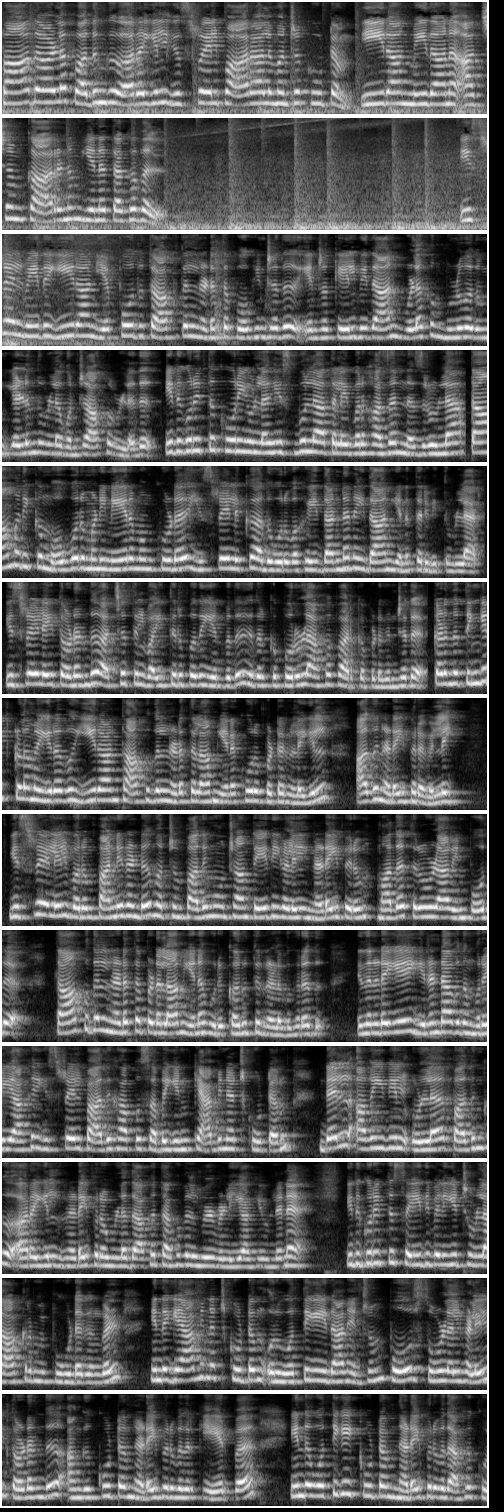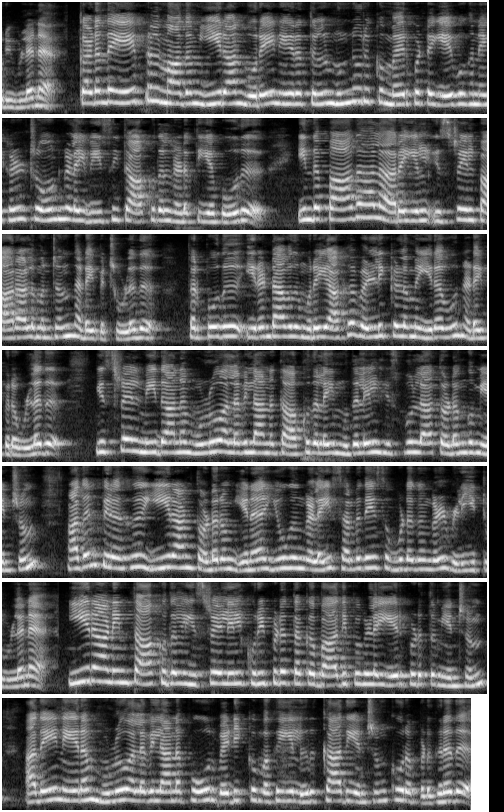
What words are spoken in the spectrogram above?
பாதாள பதுங்கு அறையில் இஸ்ரேல் பாராளுமன்ற கூட்டம். ஈரான் மீதான அச்சம் காரணம் என தகவல். இஸ்ரேல் மீது ஈரான் எப்போது தாக்குதல் நடத்தப் போகின்றது என்ற கேள்விதான் உலகம் முழுவதும் எழுந்துள்ள ஒன்றாக உள்ளது. இதுகுறித்து கூறியுள்ள ஹிஸ்புல்லா தலைவர் ஹசன் நஸ்ருல்லா தாமதிக்கும் ஒவ்வொரு மணி நேரமும் கூட இஸ்ரேலுக்கு அது ஒரு வகை தண்டனை தான் என தெரிவித்துள்ளார். இஸ்ரேலை தொடர்ந்து அச்சத்தில் வைத்திருப்பது என்பது இதற்கு பொருளாக பார்க்கப்படுகின்றது. கடந்த திங்கட்கிழமை இரவு ஈரான் தாக்குதல் நடத்தலாம் என கூறப்பட்ட நிலையில் அது நடைபெறவில்லை. இஸ்ரேலில் வரும் பன்னிரண்டு மற்றும் பதிமூன்றாம் தேதிகளில் நடைபெறும் மத திருவிழாவின் போது தாக்குதல் நடத்தப்படலாம் என ஒரு கருத்து நிலவுகிறது. இதனிடையே இரண்டாவது முறையாக இஸ்ரேல் பாதுகாப்பு சபையின் கேபினட் கூட்டம் டெல் அவீவில் உள்ள பதுங்கு அறையில் நடைபெறவுள்ளதாக தகவல்கள் வெளியாகியுள்ளன. இதுகுறித்து செய்தி வெளியிட்டுள்ள ஆக்கிரமிப்பு ஊடகங்கள் இந்த கேபினட் கூட்டம் ஒரு ஒத்திகைதான் என்றும் போர் சூழல்களில் தொடர்ந்து அங்கு கூட்டம் நடைபெறுவதற்கு ஏற்ப இந்த ஒத்திகை கூட்டம் நடைபெறுவதாக கூறியுள்ளன. கடந்த ஏப்ரல் மாதம் ஈரான் ஒரே நேரத்தில் முன்னூறுக்கும் மேற்பட்ட ஏவுகணைகள் ட்ரோன்களை வீசி தாக்குதல் நடத்திய போது இந்த பாதாள அறையில் இஸ்ரேல் பாராளுமன்றம் நடைபெற்றுள்ளது. தற்போது இரண்டாவது முறையாக வெள்ளிக்கிழமை இரவு நடைபெறவுள்ளது. இஸ்ரேல் மீதான முழு அளவிலான தாக்குதலை முதலில் ஹிஸ்புல்லா தொடங்கும் என்றும் அதன் பிறகு ஈரான் தொடரும் என யூகங்களை சர்வதேச ஊடகங்கள் வெளியிட்டுள்ளன. ஈரானின் தாக்குதல் இஸ்ரேலில் குறிப்பிடத்தக்க பாதிப்புகளை ஏற்படுத்தும் என்றும் அதே நேரம் முழு அளவிலான போர் வெடிக்கும் வகையில் இருக்காது என்றும் கூறப்படுகிறது.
